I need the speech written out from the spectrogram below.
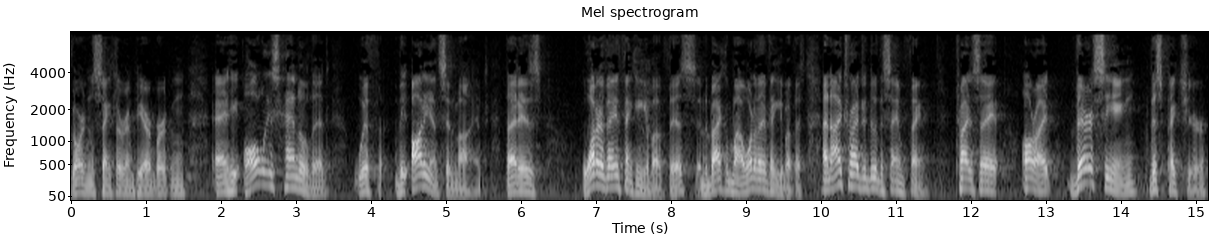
Gordon Sinclair and Pierre Berton. And he always handled it with the audience in mind. That is, what are they thinking about this? In the back of my mind, what are they thinking about this? And I tried to do the same thing. Try to say, all right, they're seeing this picture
